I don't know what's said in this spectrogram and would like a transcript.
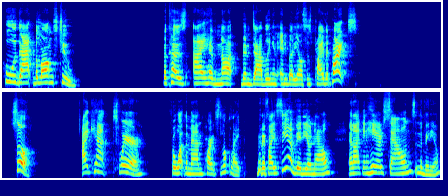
who that belongs to. Because I have not been dabbling in anybody else's private parts. So I can't swear for what the man parts look like. But if I see a video now and I can hear sounds in the video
